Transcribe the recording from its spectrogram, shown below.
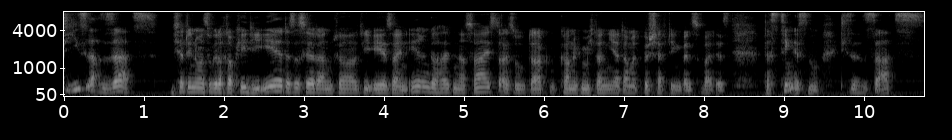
Dieser Satz, ich habe den immer so gedacht, okay, die Ehe, das ist ja dann, ja, die Ehe sei in Ehren gehalten, das heißt, also da kann ich mich dann ja damit beschäftigen, wenn es soweit ist. Das Ding ist nur, dieser Satz,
